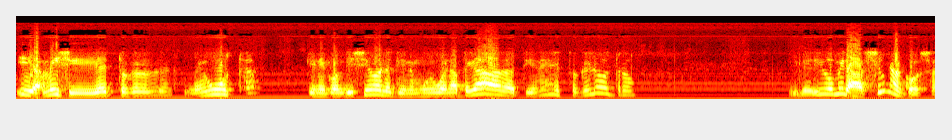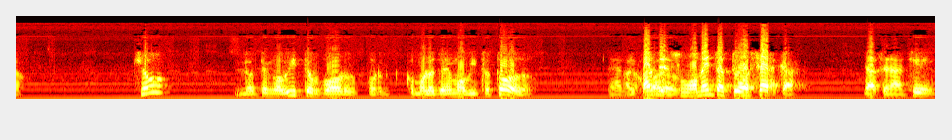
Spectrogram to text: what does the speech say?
Y a mí si esto que me gusta, tiene condiciones, tiene muy buena pegada, tiene esto que el otro. Y le digo, mira, hace una cosa. Yo lo tengo visto por, por como lo tenemos visto todos. Aparte en su momento estuvo cerca de Arsenal. Sí.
